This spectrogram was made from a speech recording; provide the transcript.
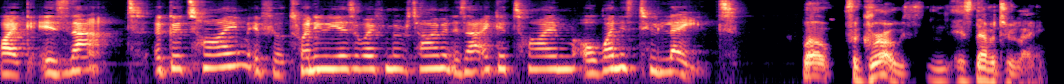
like is that a good time? If you're twenty years away from retirement, is that a good time? Or when is too late? Well, for growth, it's never too late.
